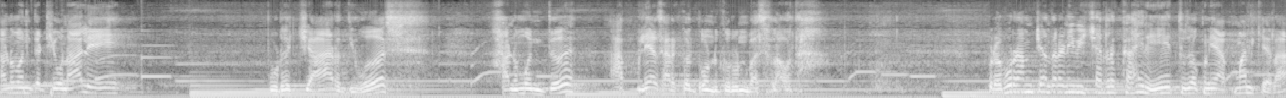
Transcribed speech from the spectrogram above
हनुमंत ठेवून आले. पुढं चार दिवस हनुमंत आपल्यासारखं तोंड करून बसला होता. प्रभू रामचंद्राने विचारलं काय रे तुझा कोणी अपमान केला?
